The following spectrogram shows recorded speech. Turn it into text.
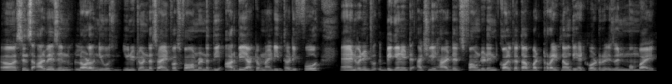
Uh, since RBI is in a lot of news, you need to understand it was formed under the RBI Act of 1934, and when it began, it actually had its founded in Kolkata, but right now the headquarters is in Mumbai.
